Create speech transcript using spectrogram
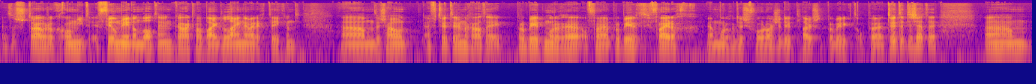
Het was trouwens ook gewoon niet veel meer dan dat, een kaart waarbij de lijnen werden getekend. Um, dus hou even Twitter in de gaten. Ik probeer het morgen, of uh, probeer het vrijdag, ja, morgen dus voor als je dit luistert, probeer ik het op uh, Twitter te zetten. Um,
